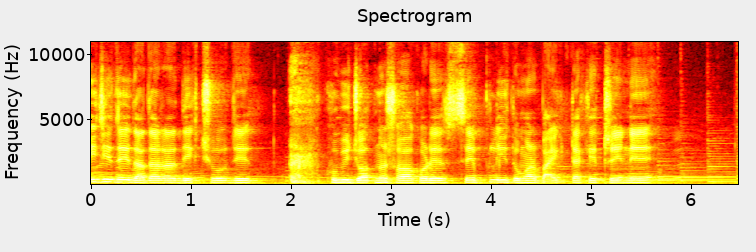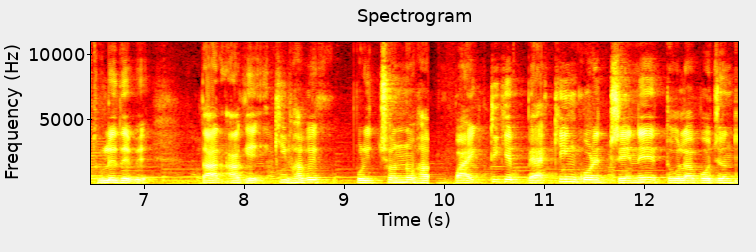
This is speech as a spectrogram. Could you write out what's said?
এই যে যে দাদারা দেখছ যে খুবই যত্ন সহকারে সেফলি তোমার বাইকটাকে ট্রেনে তুলে দেবে, তার আগে কীভাবে পরিচ্ছন্নভাবে বাইকটিকে প্যাকিং করে ট্রেনে তোলা পর্যন্ত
